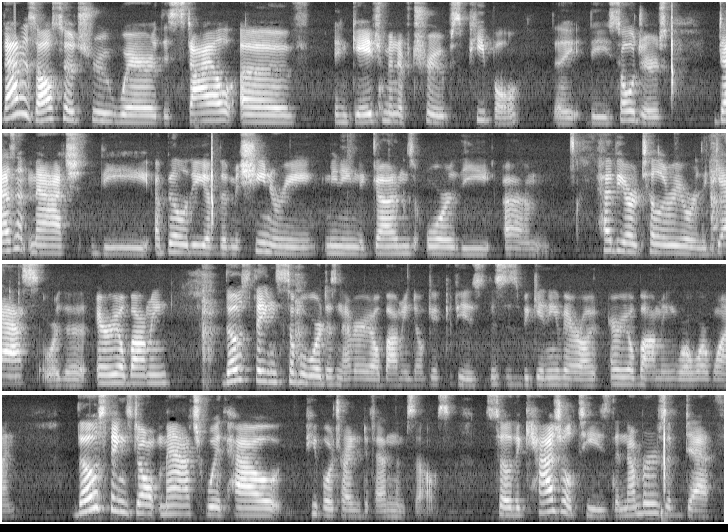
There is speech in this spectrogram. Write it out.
that is also true where the style of engagement of troops, people, the, the soldiers, doesn't match the ability of the machinery, meaning the guns or the um, heavy artillery or the gas or the aerial bombing. Those things, Civil War doesn't have aerial bombing, don't get confused. This is the beginning of aerial, aerial bombing, World War One. Those things don't match with how people are trying to defend themselves. So the casualties, the numbers of death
